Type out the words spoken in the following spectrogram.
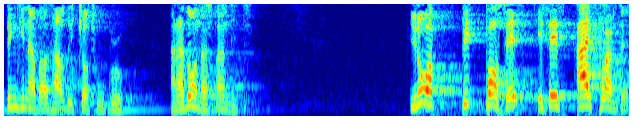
thinking about how the church will grow. And I don't understand it. You know what Paul says? He says, I planted.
